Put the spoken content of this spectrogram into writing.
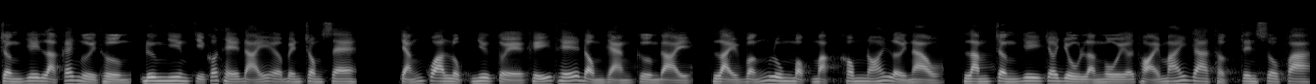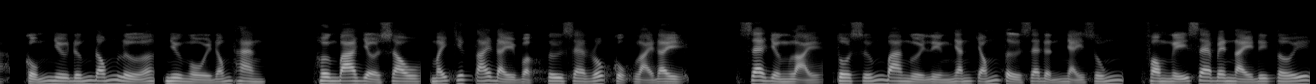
Trần Di là cái người thường, đương nhiên chỉ có thể đãi ở bên trong xe. Chẳng qua lục như tuệ khí thế đồng dạng cường đại, lại vẫn luôn mộc mặt không nói lời nào, làm Trần Di cho dù là ngồi ở thoải mái ra thật trên sofa, cũng như đứng đóng lửa, như ngồi đóng than, hơn 3 giờ sau, mấy chiếc tái đầy vật tư xe rốt cuộc lại đây. Xe dừng lại, tô sướng ba người liền nhanh chóng từ xe định nhảy xuống, phòng nghỉ xe bên này đi tới.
